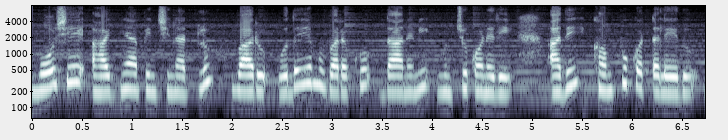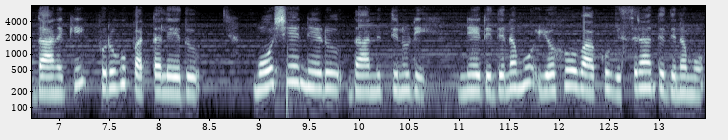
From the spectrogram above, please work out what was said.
మోషే ఆజ్ఞాపించినట్లు వారు ఉదయము వరకు దానిని ఉంచుకొనిరి. అది కంపు కొట్టలేదు. దానికి పురుగు పట్టలేదు. మోషే నేడు దాన్ని తినుడి. నేటి దినము యహోవాకు విశ్రాంతి దినము.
